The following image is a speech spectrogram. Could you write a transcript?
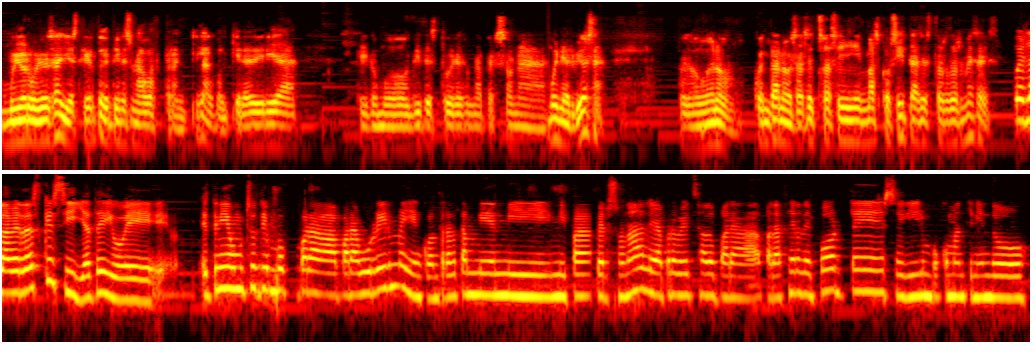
muy orgullosa y es cierto que tienes una voz tranquila, cualquiera diría que como dices tú eres una persona muy nerviosa. Pero bueno, cuéntanos, ¿has hecho así más cositas estos dos meses? Pues la verdad es que sí, ya te digo, eh, he tenido mucho tiempo para, para, aburrirme y encontrar también mi, mi personal. He aprovechado para, para, hacer deporte, seguir un poco manteniendo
